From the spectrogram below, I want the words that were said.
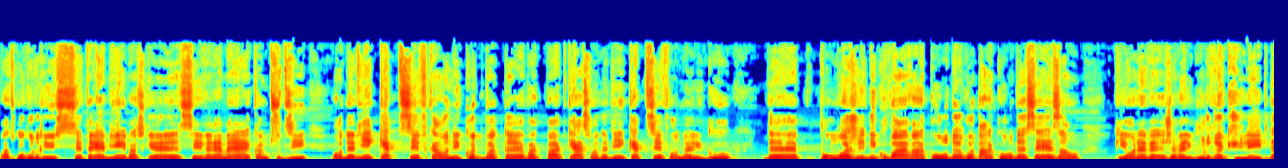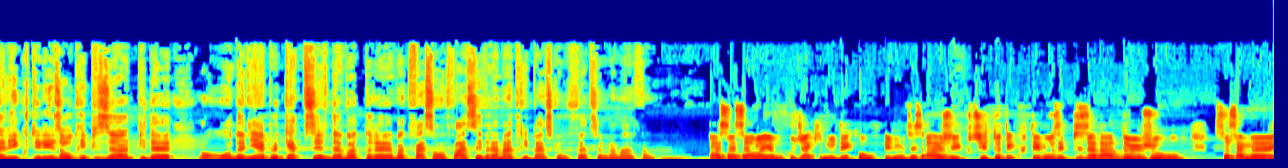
En tout cas, vous le réussissez très bien parce que c'est vraiment, comme tu dis, on devient captif quand on écoute votre, votre podcast. On devient captif. On a le goût de. Pour moi, je l'ai découvert en cours de route, en cours de saison. Puis on avait, j'avais le goût de reculer puis d'aller écouter les autres épisodes. Puis de, on, devient un peu captif de votre, votre façon de faire. C'est vraiment trippant ce que vous faites. C'est vraiment le fun. Ouais, sincèrement, il y a beaucoup de gens qui nous découvrent et nous disent Ah, j'ai j'ai tout écouté vos épisodes en deux jours. Ça, ça me.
